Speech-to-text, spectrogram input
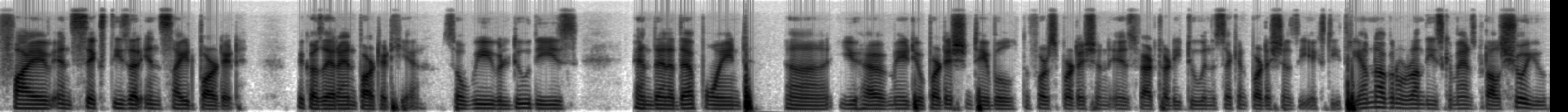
five, and 6, these are inside parted because I ran parted here. So we will do these. And then at that point, uh, you have made your partition table. The first partition is FAT32 and the second partition is ext3. I'm not going to run these commands, but I'll show you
